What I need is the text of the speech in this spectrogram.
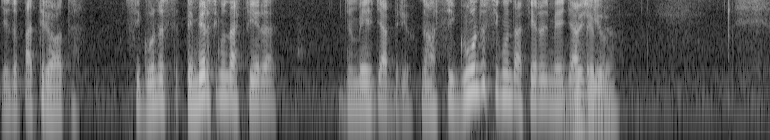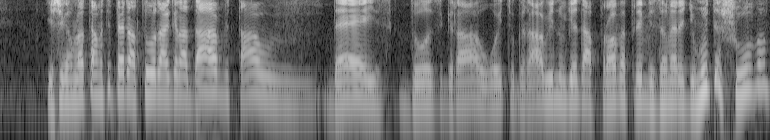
dia do Patriota. Segunda, primeira segunda-feira do mês de abril. Não, a segunda segunda-feira do mês de Mês de abril. abril. E chegamos lá, estava uma temperatura agradável e tal, 10, 12 graus, 8 graus. E no dia da prova a previsão era de muita chuva.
